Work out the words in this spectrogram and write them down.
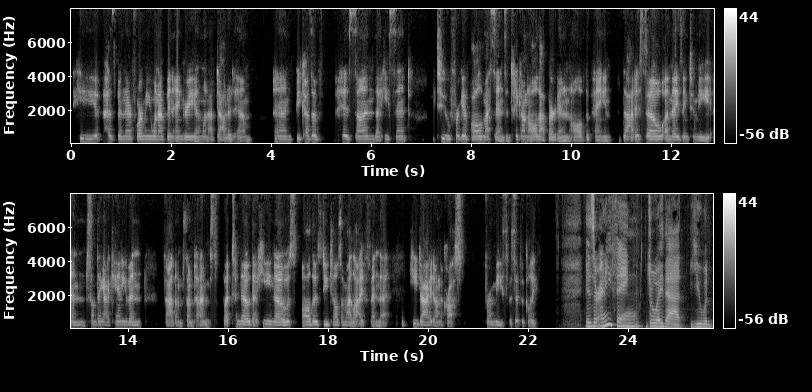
He has been there for me when I've been angry and when I've doubted him and because of his son that he sent to forgive all of my sins and take on all that burden and all of the pain. That is so amazing to me and something I can't even fathom sometimes. But to know that he knows all those details of my life and that he died on the cross for me specifically. Is there anything, Joy, that you would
